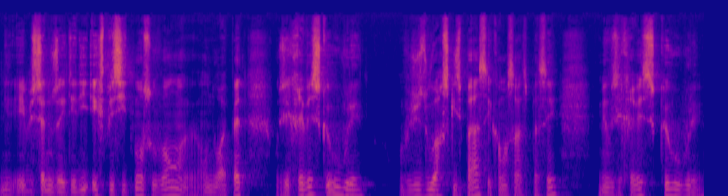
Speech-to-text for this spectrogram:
Et ça nous a été dit explicitement souvent, euh, on nous répète, vous écrivez ce que vous voulez. On veut juste voir ce qui se passe et comment ça va se passer, mais vous écrivez ce que vous voulez.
